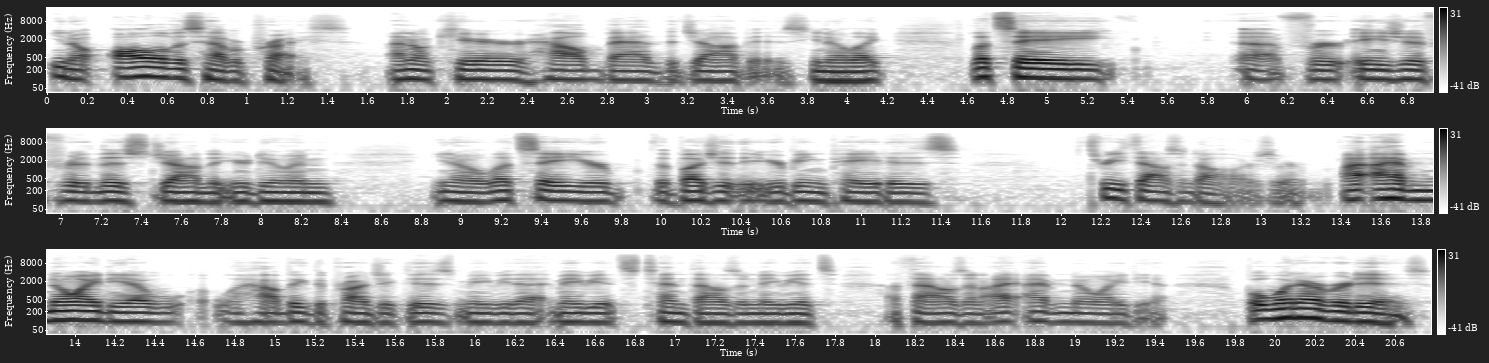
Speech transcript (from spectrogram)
you know, all of us have a price. I don't care how bad the job is. You know, like let's say uh, for Asia for this job that you're doing, you know, let's say your the budget that you're being paid is three thousand dollars, or I, I, have no idea how big the project is. Maybe that maybe it's ten thousand, maybe it's a thousand. I, I have no idea, but whatever it is,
